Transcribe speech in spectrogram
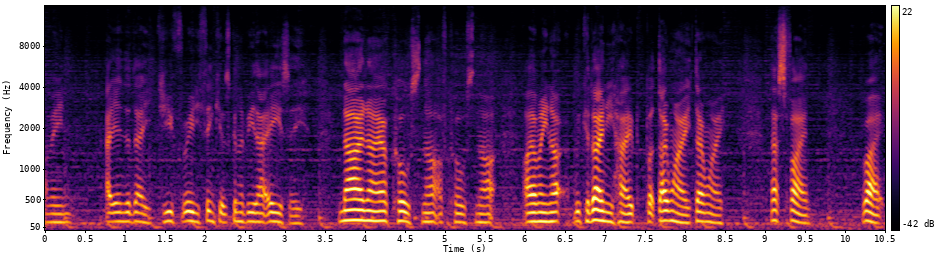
I mean, at the end of the day, do you really think it was going to be that easy? No, no, of course not, of course not. I mean, we could only hope, but don't worry, don't worry. That's fine. Right,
